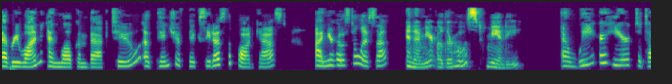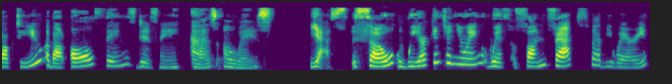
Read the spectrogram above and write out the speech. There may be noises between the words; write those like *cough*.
everyone, and welcome back to A Pinch of Pixie Dust, the podcast. I'm your host, Alyssa, And I'm your other host, Mandy, and we are here to talk to you about all things Disney. as always. Yes, so we are continuing with Fun Facts February,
